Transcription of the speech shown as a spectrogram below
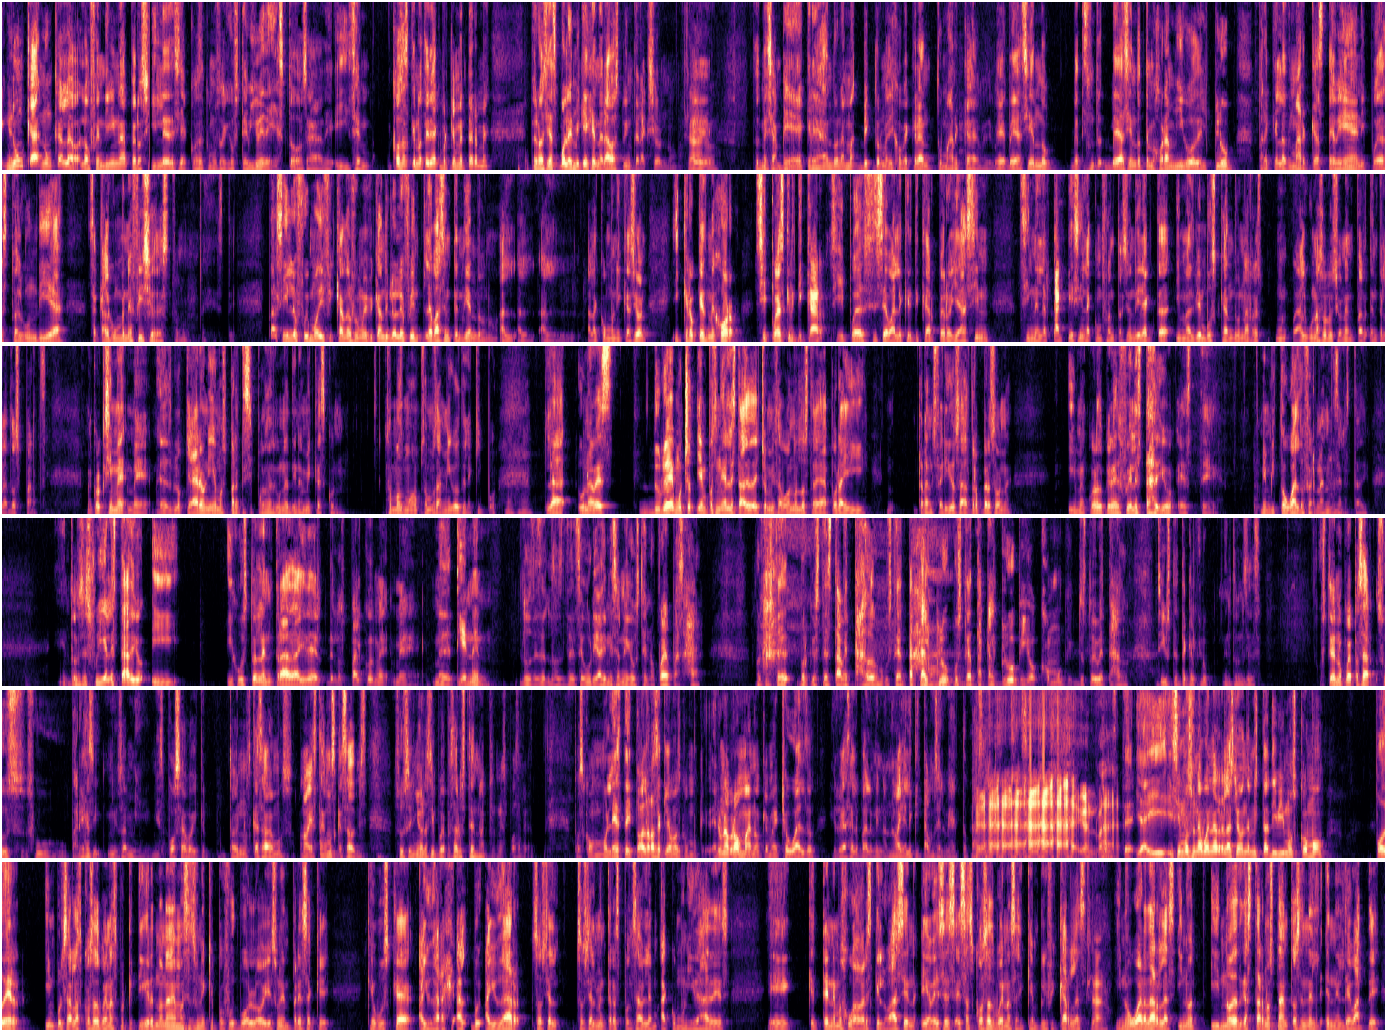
Que- Nunca, nunca la, la ofendí ni nada, pero sí le decía cosas como, oye, usted vive de esto, o sea, de- y se- cosas que no tenía por qué meterme, pero hacías polémica y generabas tu interacción, ¿no? Claro. Eh, entonces me decían, ve creando una... ma-". Víctor me dijo, ve creando tu marca, ve, ve haciendo, ve, ve haciéndote mejor amigo del club para que las marcas te vean y puedas tú algún día sacar algún beneficio de esto. ¿no? Así lo fui modificando, lo fui modificando y luego le, fui- le vas entendiendo ¿no? Al- al- al- a la comunicación. Y creo que es mejor, si puedes criticar, sí, puedes, sí se vale criticar, pero ya sin, sin el ataque, sin la confrontación directa y más bien buscando una, un- alguna solución en entre las dos partes. Me acuerdo que sí me, me- me desbloquearon y hemos participado en algunas dinámicas con... Somos, mo- somos amigos del equipo. Ujú. La, una vez, duré mucho tiempo sin ir al estadio, de hecho mis abonos los traía por ahí transferidos a otra persona. Y me acuerdo que una vez fui al estadio, este, Me invitó Waldo Fernández al estadio. Entonces fui al estadio y, y justo en la entrada ahí de, de los palcos me, me, me, detienen los de, los de seguridad y me dicen, oiga, usted no puede pasar. Porque usted, porque usted está vetado, usted ataca al club, usted ataca al club. Y yo, ¿cómo que yo estoy vetado? Sí, usted ataca al club. Entonces, usted no puede pasar. Su, su pareja sí, o sea, mi, mi, esposa, güey, que todavía nos casábamos. No, ya estábamos casados. Su señora sí puede pasar, usted no. Pues mi esposa, pues como molesta y toda la raza que íbamos, como que era una broma, ¿no? Que me ha hecho Waldo. Y luego ya sale para el no, no, ya le quitamos el veto. este, y ahí hicimos una buena relación de amistad y vimos cómo poder impulsar las cosas buenas, porque Tigres no nada más es un equipo de fútbol hoy, es una empresa que, que busca ayudar, a, ayudar social, socialmente responsable a, a comunidades, eh, que tenemos jugadores que lo hacen y a veces esas cosas buenas hay que amplificarlas claro. y no guardarlas y no, y no desgastarnos tantos en el, en el debate.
